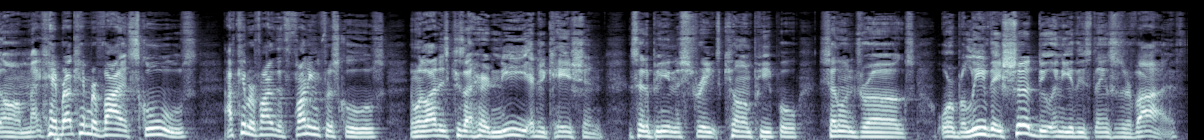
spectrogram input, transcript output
Um, I can't I can't provide schools I can't provide the funding for schools, and when a lot of these kids out here need education instead of being in the streets, killing people, selling drugs, or believe they should do any of these things to survive.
